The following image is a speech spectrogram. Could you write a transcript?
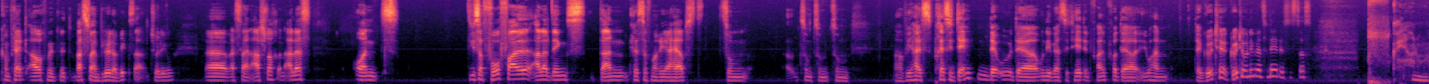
komplett auch mit, mit was für ein blöder Wichser, Entschuldigung, äh, was für ein Arschloch und alles. Und dieser Vorfall allerdings dann Christoph Maria Herbst zum, zum, zum, zum, oh, wie heißt Präsidenten der, der Universität in Frankfurt, der Johann, der Goethe, Goethe-Universität, ist es das? keine Ahnung.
